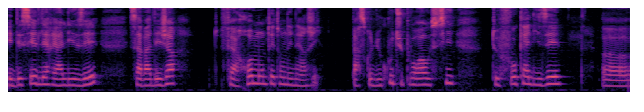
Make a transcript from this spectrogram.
et d'essayer de les réaliser, ça va déjà faire remonter ton énergie. Parce que du coup, tu pourras aussi te focaliser euh,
